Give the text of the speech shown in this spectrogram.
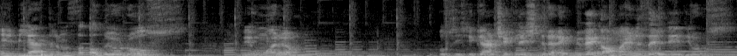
el blenderımızı alıyoruz ve umarım bu sihri gerçekleştirerek bir vegan mayonez elde ediyoruz.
